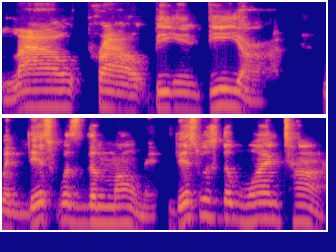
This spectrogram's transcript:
loud, proud, being Deion when this was the moment. This was the one time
